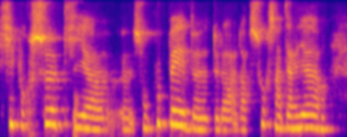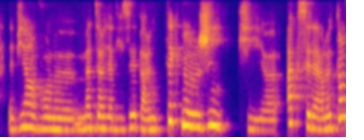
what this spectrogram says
qui, pour ceux qui sont coupés de, leur, source intérieure, eh bien, vont le matérialiser par une technologie qui accélère le temps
